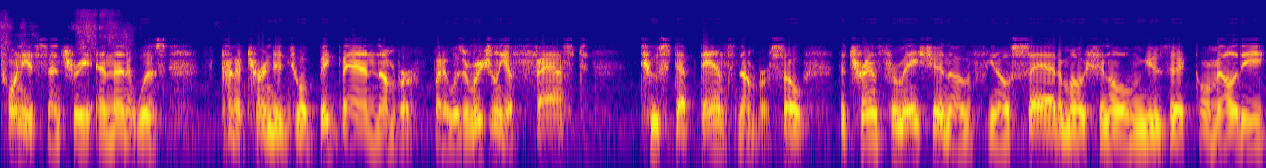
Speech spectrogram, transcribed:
20th century, and then it was kind of turned into a big band number. But it was originally a fast two-step dance number. So the transformation of you know sad emotional music or melody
